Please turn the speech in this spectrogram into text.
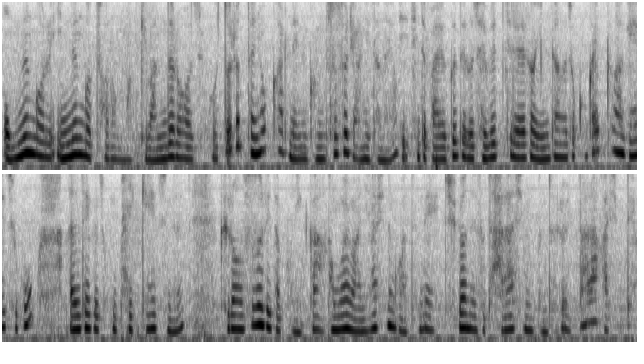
없는 거를 있는 것처럼 막 이렇게 만들어가지고 뚜렷한 효과를 내는 그런 수술이 아니잖아요. 진짜 말 그대로 재배치를 해서 인상을 조금 깔끔하게 해주고 안색을 조금 밝게 해주는 그런 수술이다 보니까 정말 많이 하시는 것 같은데 주변에서 잘 하시는 분들을 따라가시면 돼요.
